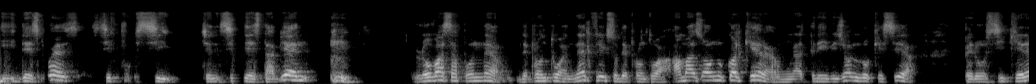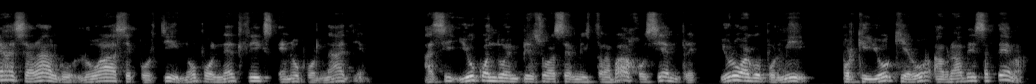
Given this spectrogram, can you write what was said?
y después, si, si, si está bien, lo vas a poner de pronto a Netflix o de pronto a Amazon o cualquiera, una televisión, lo que sea. Pero si quieres hacer algo, lo hace por ti, no por Netflix y no por nadie. Así, yo cuando empiezo a hacer mis trabajos siempre, yo lo hago por mí, porque yo quiero hablar de ese tema.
